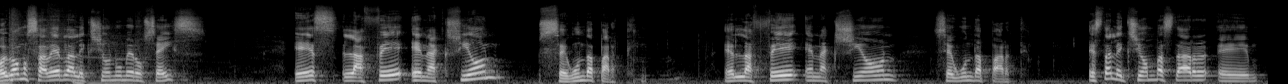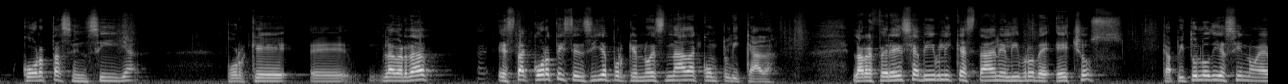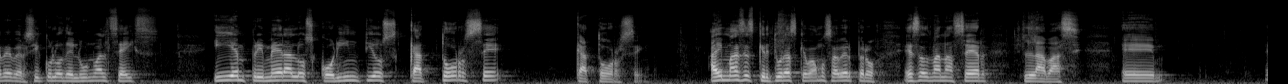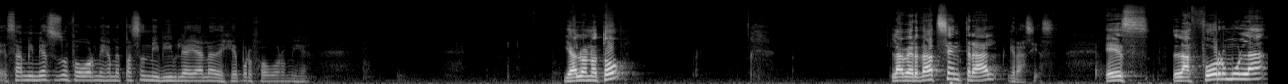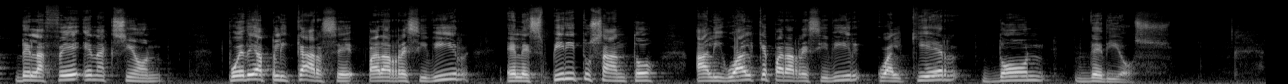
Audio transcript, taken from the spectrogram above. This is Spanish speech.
Hoy vamos a ver la lección número 6. Es la fe en acción, segunda parte. Es la fe en acción, segunda parte. Esta lección va a estar eh, corta, sencilla, porque eh, la verdad está corta y sencilla porque no es nada complicada. La referencia bíblica está en el libro de Hechos, capítulo 19, versículo del 1 al 6, y en primera los Corintios 14, 14. Hay más escrituras que vamos a ver, pero esas van a ser la base. Eh, Sammy, ¿me haces un favor, mija? ¿Me pasas mi Biblia? Ya la dejé, por favor, mija. ¿Ya lo anotó? La verdad central, gracias, es la fórmula de la fe en acción puede aplicarse para recibir el Espíritu Santo al igual que para recibir cualquier don de Dios.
